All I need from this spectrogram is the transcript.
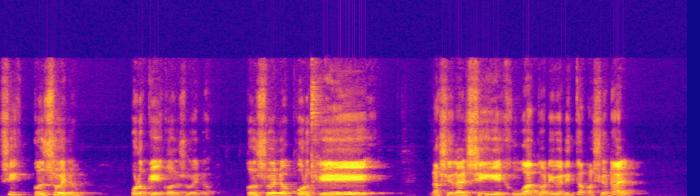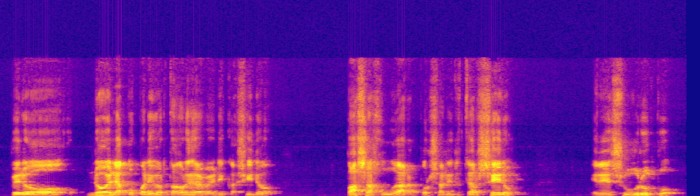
Sí, Consuelo. ¿Por qué Consuelo? Consuelo porque Nacional sigue jugando a nivel internacional, pero no en la Copa Libertadores de América, sino pasa a jugar por salir tercero en su grupo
